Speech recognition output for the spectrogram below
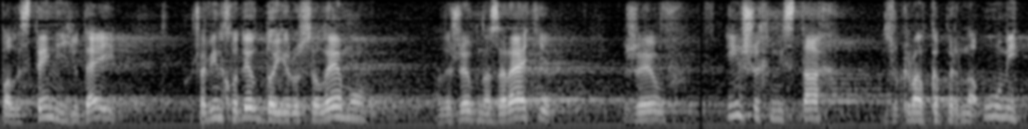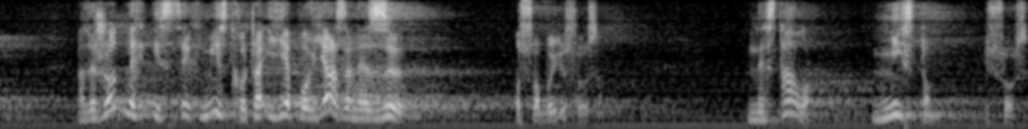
Палестині, Юдеї, хоча Він ходив до Єрусалиму, але жив в Назареті, жив в інших містах, зокрема в Капернаумі. Але жодних із цих міст, хоча і є пов'язане з особою Ісуса, не стало містом Ісуса.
